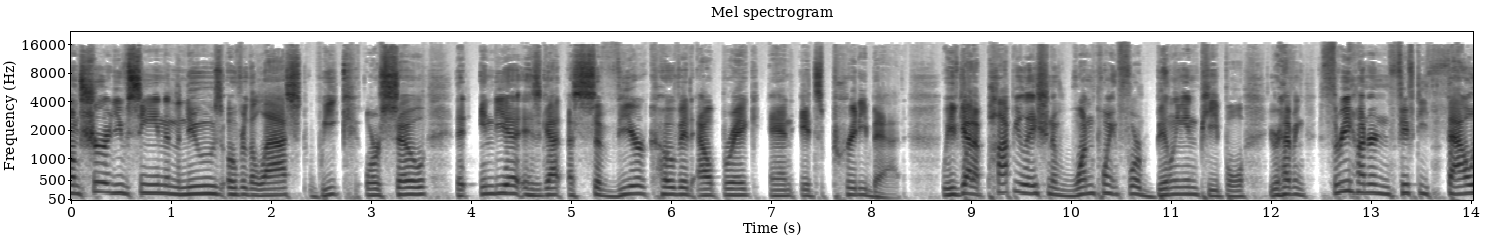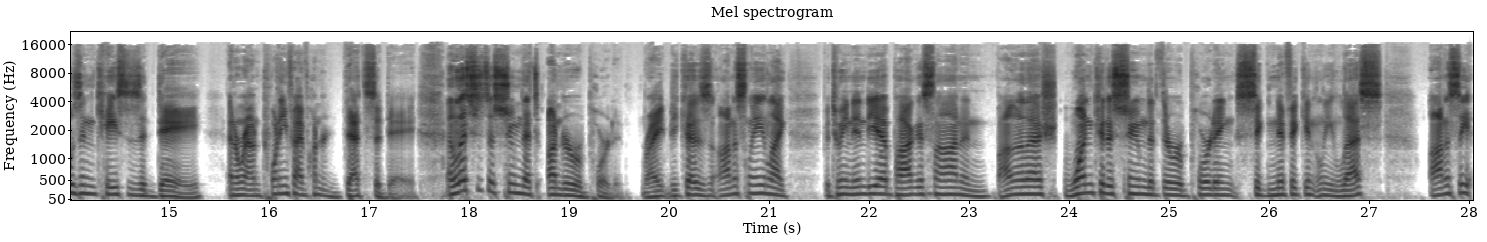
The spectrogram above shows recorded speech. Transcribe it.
So I'm sure you've seen in the news over the last week or so that India has got a severe COVID outbreak and it's pretty bad. We've got a population of 1.4 billion people. You're having 350,000 cases a day and around 2,500 deaths a day. And let's just assume that's underreported, right? Because honestly, like between India, Pakistan, and Bangladesh, one could assume that they're reporting significantly less honestly,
